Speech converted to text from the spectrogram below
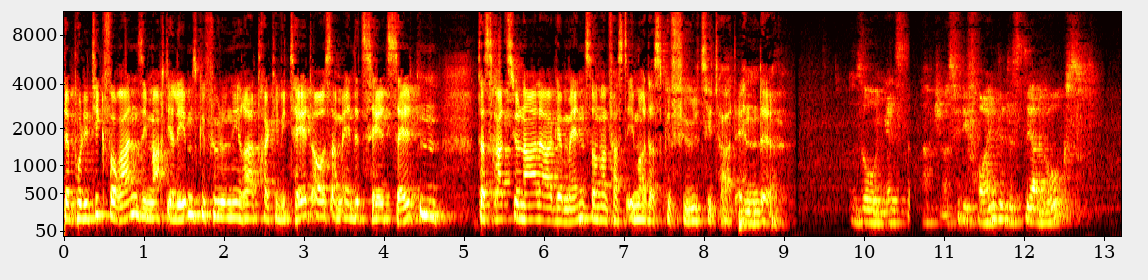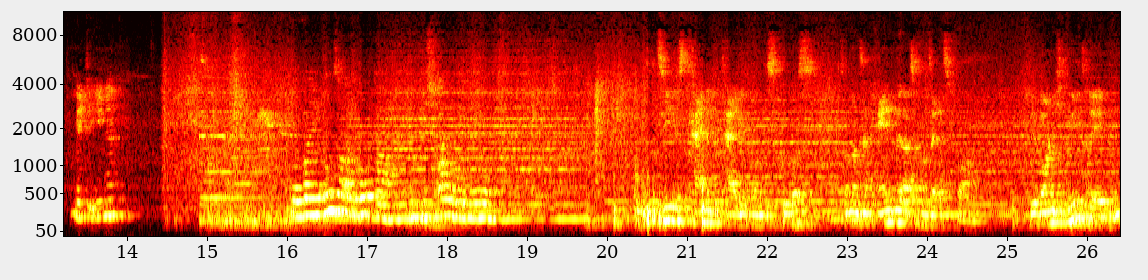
der, Politik voran, sie macht ihr Lebensgefühl und ihre Attraktivität aus, am Ende zählt selten das rationale Argument, sondern fast immer das Gefühl, Zitat Ende. So, jetzt habe ich was für die Freunde des Dialogs mit Ihnen. Wir wollen unser Europa und nicht eure Union. Ziel ist keine Beteiligung am Diskurs, sondern sein Ende als Konsensform. Wir wollen nicht mitreden,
